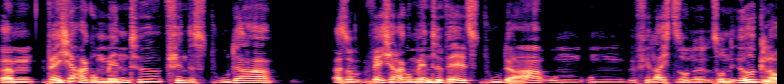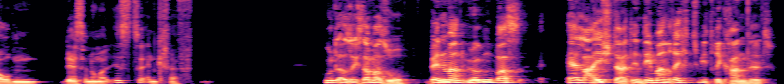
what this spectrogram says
ähm, welche Argumente findest du da, also welche Argumente wählst du da, um, um vielleicht so, eine, so einen Irrglauben, der es ja nun mal ist, zu entkräften? Gut, also ich sag mal so, wenn man irgendwas erleichtert, indem man rechtswidrig handelt,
